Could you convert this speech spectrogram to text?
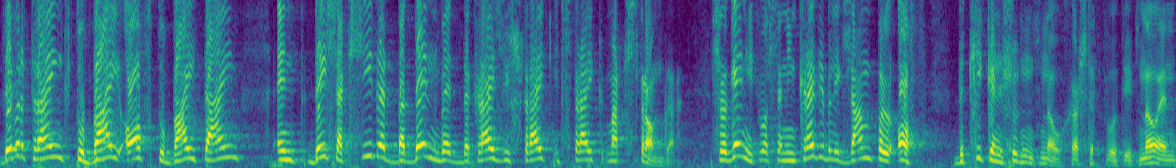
they were trying to buy off, to buy time, and they succeeded, but then when the crisis strike, it strike much stronger. So again, it was an incredible example of the chicken shouldn't know, how to put it, no? And,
